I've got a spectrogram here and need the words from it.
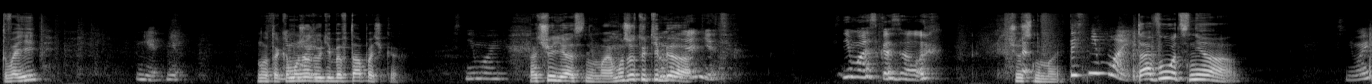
Твои? Нет, нет. Ну, так а Снимай. может у тебя в тапочках? Снимай. А что я снимаю? Может у У тебя? меня нет. Снимай, сказала. Что снимай? Ты снимай. Да вот снял. Снимай.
